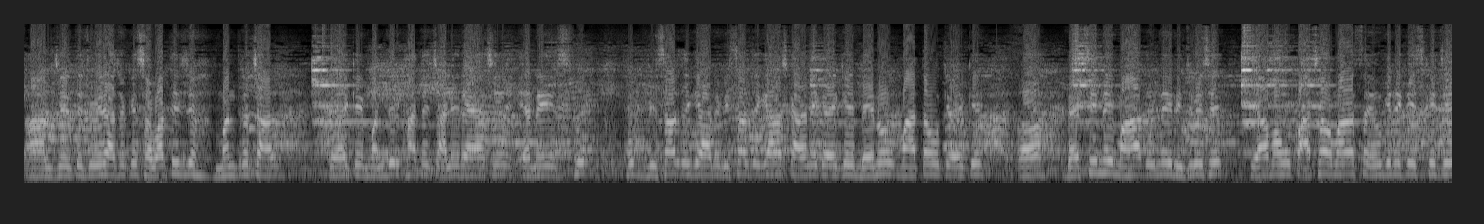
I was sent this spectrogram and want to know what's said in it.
હાલ જે રીતે જોઈ રહ્યા છો કે સવારથી જ મંત્ર ચાલ કહેવાય કે મંદિર ખાતે ચાલી રહ્યા છે અને ખૂબ ખૂબ વિશાળ જગ્યા અને વિશાળ જગ્યાના કારણે કહેવાય કે બહેનો, માતાઓ કહેવાય કે બેસીને મહાદેવને રીઝવે છે. તેવામાં હું પાછા અમારા સહયોગીને કહીશ કે જે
